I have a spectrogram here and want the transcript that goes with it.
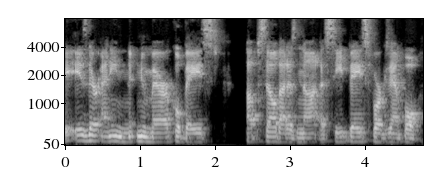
is there any numerical based upsell that is not a seat based? For example,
